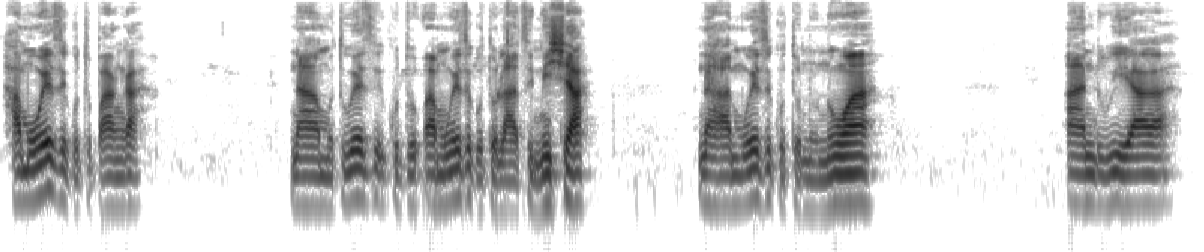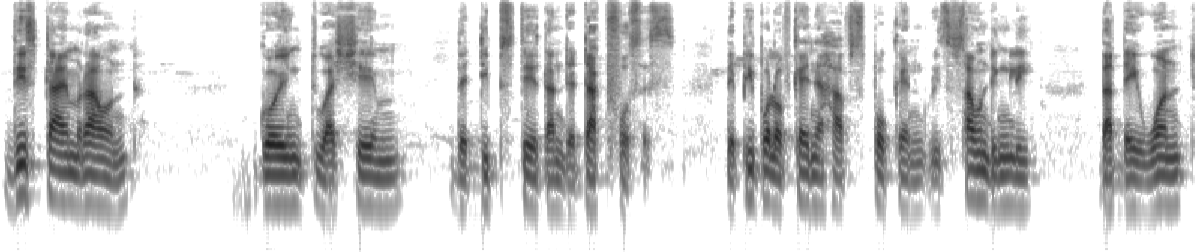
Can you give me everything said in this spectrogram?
hamuwezi kutupanga. Na hamuwezi kutu, hamuwezi kutulazimisha. Na hamuwezi kutununua. And we are this time round going to shame the deep state and the dark forces. The people of Kenya have spoken resoundingly that they want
